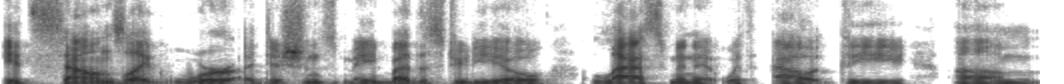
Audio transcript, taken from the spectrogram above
it sounds like were additions made by the studio last minute without the, um,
